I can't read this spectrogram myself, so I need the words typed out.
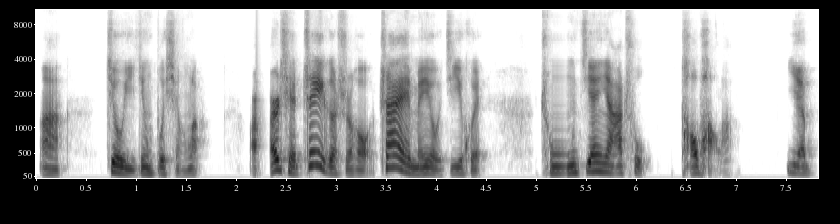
啊就已经不行了，而而且这个时候再没有机会从监押处逃跑了，也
